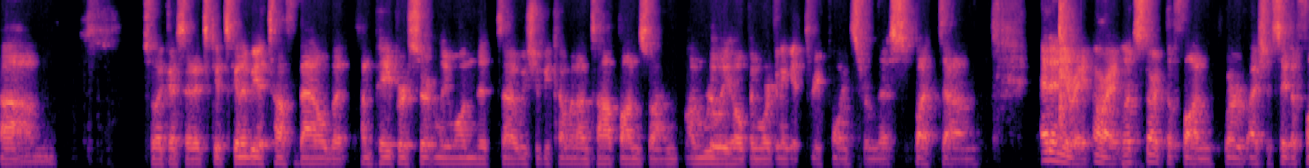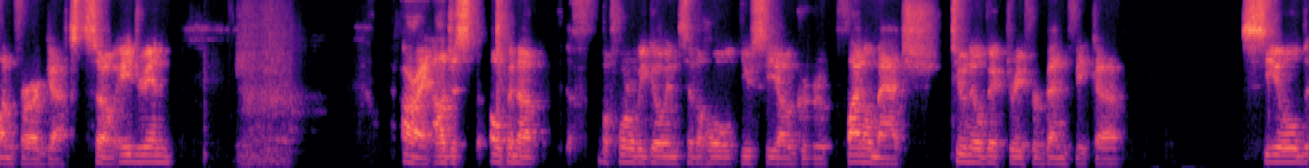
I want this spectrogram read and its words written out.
Um, so, like I said, it's it's going to be a tough battle, but on paper, certainly one that uh, we should be coming on top on. So, I'm I'm really hoping we're going to get three points from this. But um, at any rate, all right, let's start the fun, or I should say the fun for our guests. So, Adrian, all right, I'll just open up before we go into the whole UCL group. Final match 2 0 victory for Benfica. Sealed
